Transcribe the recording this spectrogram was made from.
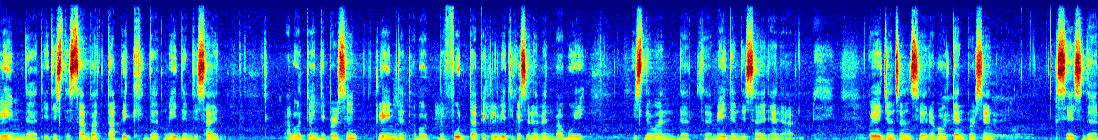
claim that it is the Sabbath topic that made them decide. About 20% claim that about the food topic Leviticus 11 baboy is the one that uh, made them decide. And uh, Kuya Johnson said about 10% says that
